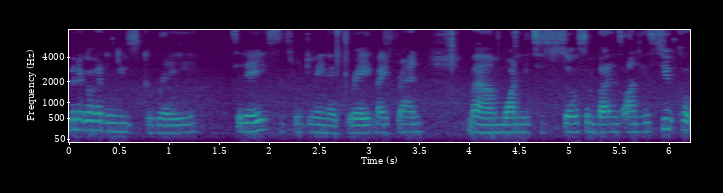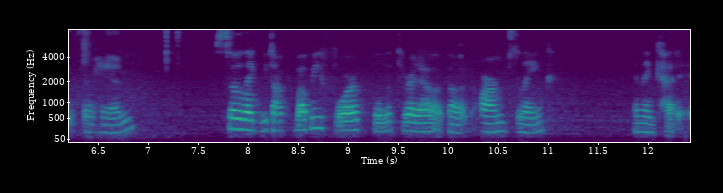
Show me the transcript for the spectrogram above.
I'm going to go ahead and use gray today since we're doing a gray. My friend um, wanted me to sew some buttons on his suit coat for him. So like we talked about before, pull the thread out about arm's length and then cut it.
